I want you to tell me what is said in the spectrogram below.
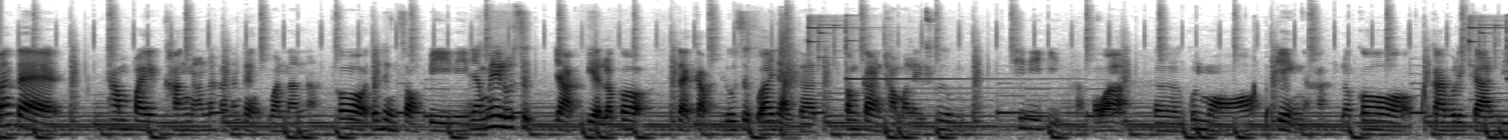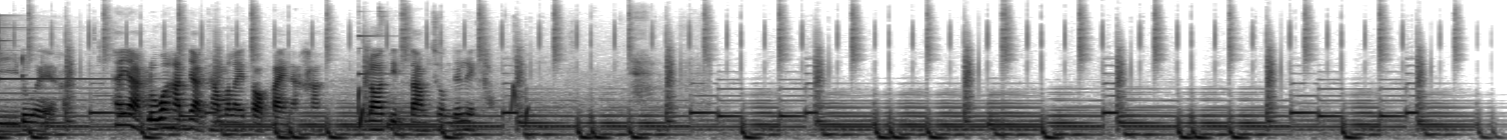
ตั้งแต่ทำไปครั้งนั้นนะคะ ตั้งแต่วันนั้นอะก็จนถึง 2 ปีนี้ยังไม่ได้รู้สึกอยากเปลี่ยนแล้วก็แต่กลับรู้สึกว่าอยากจะต้องการทำอะไรเพิ่ม ที่นี่อีกค่ะ เพราะว่าคุณหมอเก่งอะค่ะแล้วก็การบริการดีด้วยค่ะ ถ้าอยากรู้ว่าฮัทอยากทำอะไรต่อไปนะคะ รอติดตามชมได้เลยค่ะ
